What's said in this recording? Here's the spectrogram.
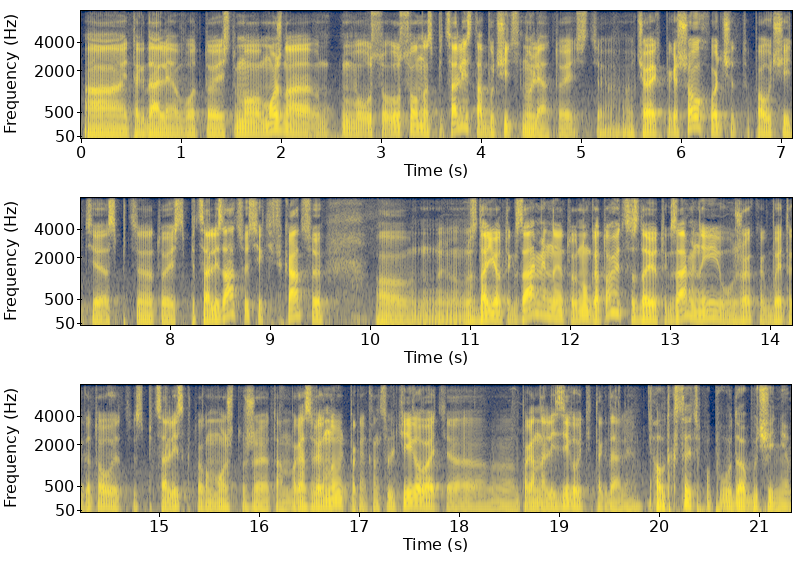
и так далее. Вот, то есть можно условно специалиста обучить с нуля. То есть э, человек пришел, хочет получить э, то есть специализацию, сертификацию, э, сдает экзамены, ну, готовится, сдает экзамены, и уже как бы это готовый специалист, который может уже там развернуть, проконсультировать, проанализировать и так далее. А вот, кстати, по поводу обучения.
